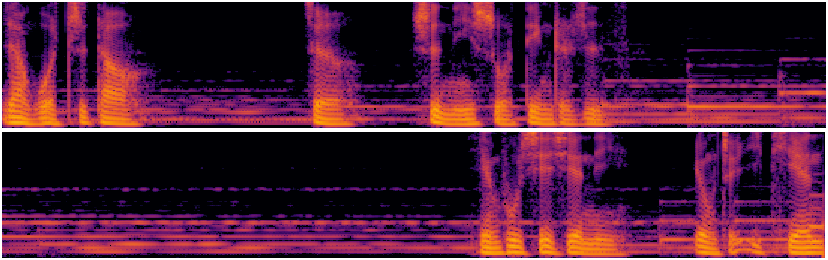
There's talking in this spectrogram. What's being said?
让我知道这是你所定的日子。天父，谢谢你用这一天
